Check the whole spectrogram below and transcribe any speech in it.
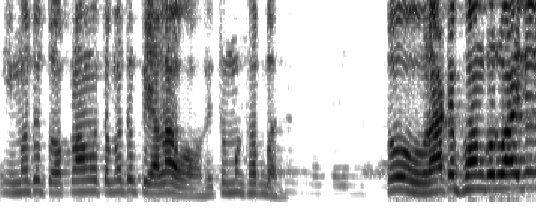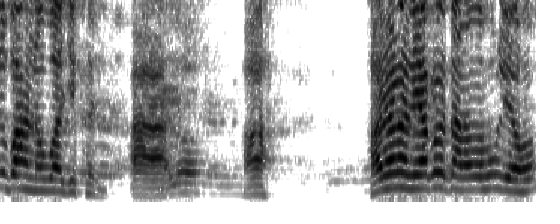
એમાં તો ચોપડામાં તમે તો પેલા હો. એ તો મને ખબર. તો રાતે ફોન કરું આવી જજો પાછા નવ વાગે ખાઈ. હા. હા. હરાણા નીકળો તારા હવે શું લેહો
